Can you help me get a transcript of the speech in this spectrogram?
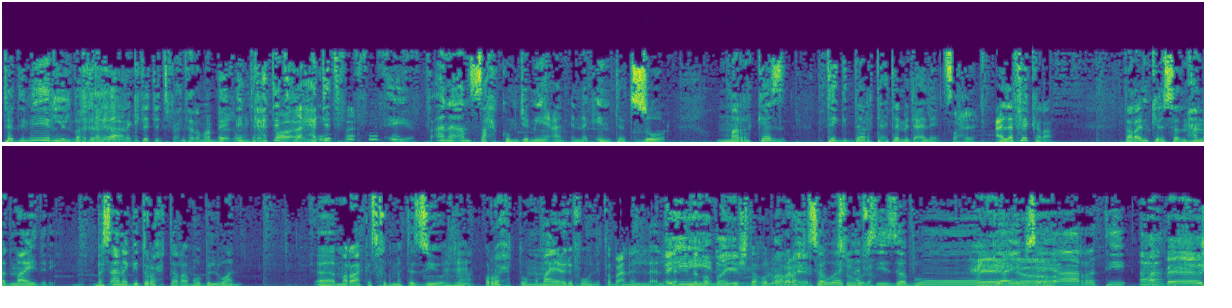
تدمير للبخاخات إنك أنت تدفع ترى مبلغ أنت ممكن حتدفع. حتدفع. أيوه فأنا أنصحكم جميعا إنك أنت تزور مركز تقدر تعتمد عليه. صحيح. على فكرة ترى يمكن أستاذ محمد ما يدري بس أنا قد رحت ترى موبيل 1 آه، مراكز خدمة الزيوت. رحت هم ما يعرفوني طبعا ال- الفنيين بالضبط، اللي راح رحت سويت. نفسي زبون. جايب سيارتي ها؟ حبيت.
